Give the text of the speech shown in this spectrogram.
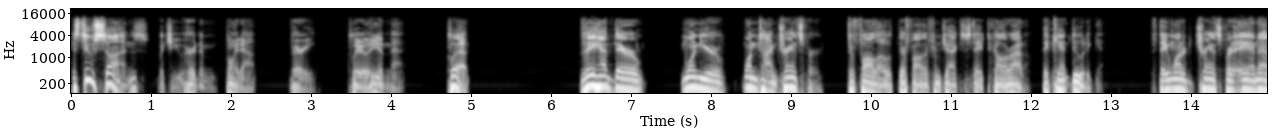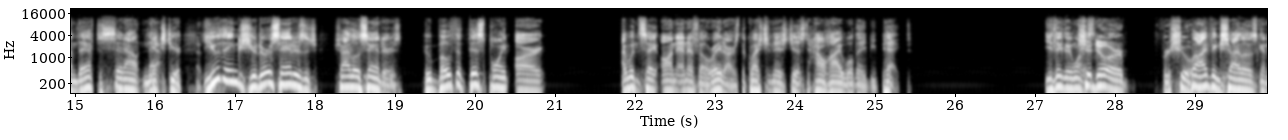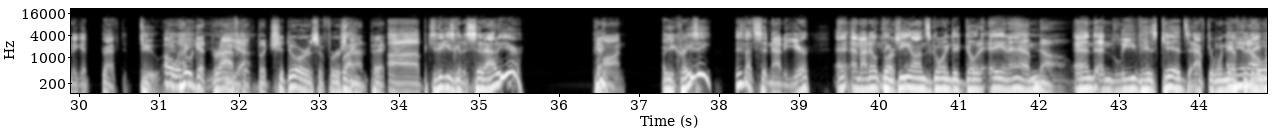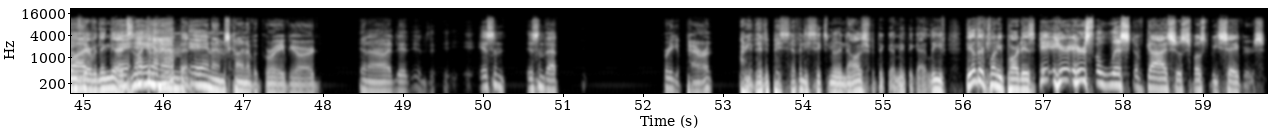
his two sons, which you heard him point out very clearly in that clip, they had their one year, one time transfer to follow their father from Jackson State to Colorado. They can't do it again. If they wanted to transfer to A&M, they have to sit out next year. that's You think Shedeur Sanders and Shilo Sanders, who both at this point are I wouldn't say on NFL radars. The question is just how high will they be picked? You think they want to? Shedeur for sure. Well, I think Shilo's going to get drafted too. oh, I- he'll I- get drafted, yeah. but Shedeur is a first Right. round pick. Uh, but you think he's going to sit out a year? Come Yeah. on, are you crazy? He's not sitting out a year, and, and I don't think. Deion's going to go to A and M. no. and and leave his kids after one year and you after know they what? moved everything there. It's not going to happen. A and M's kind of a graveyard. You know, it, it, it, isn't isn't that pretty apparent? I mean, they had to pay $76 million for to make the guy leave. The other funny part is, Here- Here, here's the list of guys who are supposed to be saviors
